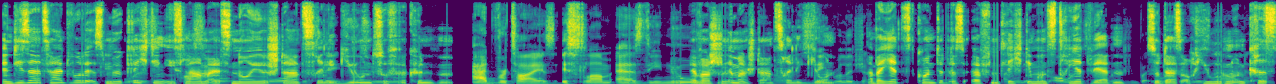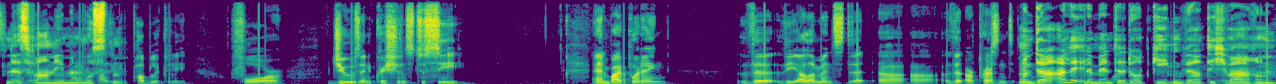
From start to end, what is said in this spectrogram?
In dieser Zeit wurde es möglich, den Islam als neue Staatsreligion zu verkünden. Er war schon immer Staatsreligion, aber jetzt konnte das öffentlich demonstriert werden, sodass auch Juden und Christen es wahrnehmen mussten. Und da alle Elemente dort gegenwärtig waren,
